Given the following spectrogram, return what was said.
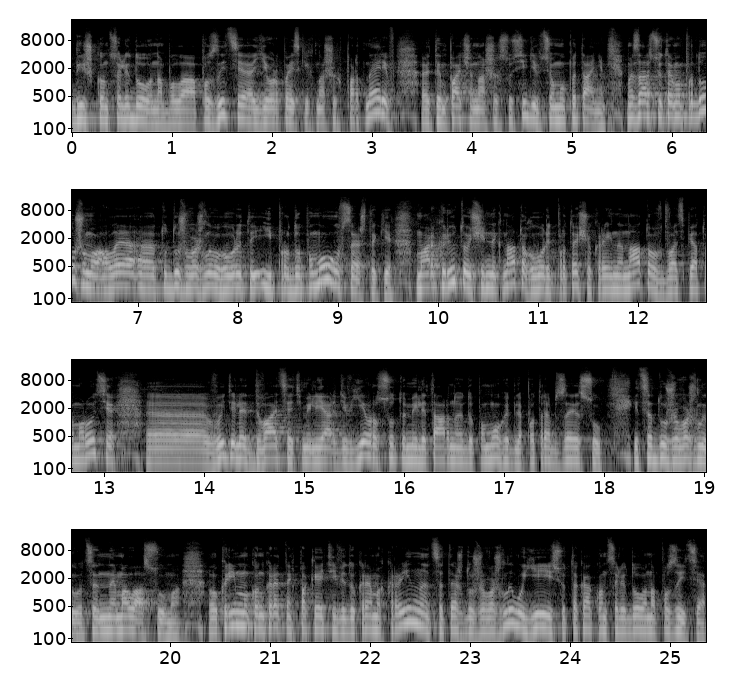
більш консолідована була позиція європейських наших партнерів, тим паче наших сусідів в цьому питанні. Ми зараз цю тему продовжимо, але е, тут дуже важливо говорити і про допомогу. Все ж таки, Марк Рюте, очільник НАТО, говорить про те, що країни НАТО в 25-му році е, виділять 20 мільярдів євро суто мілітарної допомоги для потреб ЗСУ. І це дуже важливо. Це немала сума. Окрім конкретних пакетів від окремих країн, це теж дуже важливо. Є і така консолідована позиція.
